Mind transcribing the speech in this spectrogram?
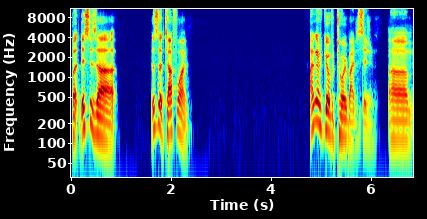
But this is a this is a tough one. I'm gonna go Vettori by decision. Um,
